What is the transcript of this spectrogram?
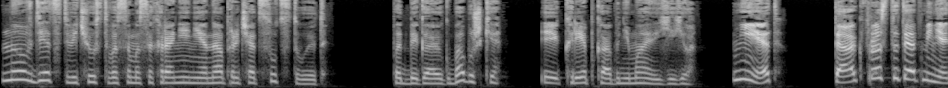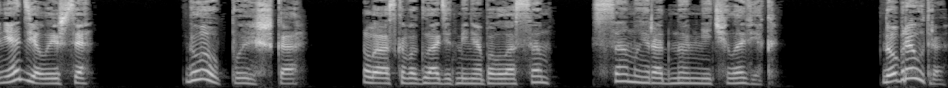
Но в детстве чувство самосохранения напрочь отсутствует. Подбегаю к бабушке и крепко обнимаю ее. «Нет, так просто ты от меня не отделаешься». «Глупышка», — ласково гладит меня по волосам самый родной мне человек. «Доброе утро,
